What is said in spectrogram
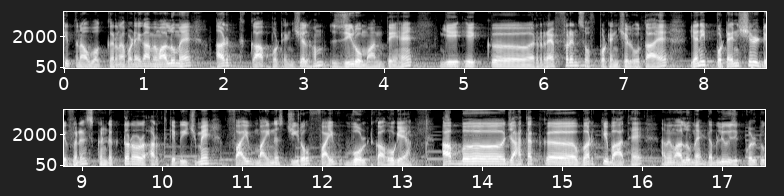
कितना वर्क करना पड़ेगा? हमें मालूम है, अर्थ का पोटेंशियल हम ज़ीरो मानते हैं। ये एक रेफरेंस ऑफ़ पोटेंशियल होता है। यानी पोटेंशियल डिफरेंस कंडक्टर और अर्थ के बीच में five minus zero five volt का हो गया। अब जहाँ तक वर्क की बात है हमें मालूम है W is equal to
